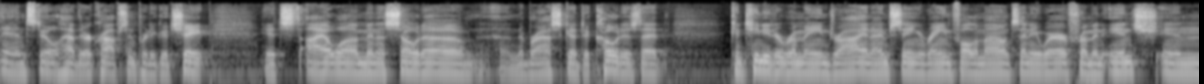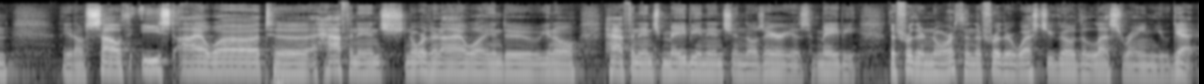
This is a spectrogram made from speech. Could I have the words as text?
and still have their crops in pretty good shape. It's Iowa, Minnesota, uh, Nebraska, Dakotas that continue to remain dry, and I'm seeing rainfall amounts anywhere from an inch in you know southeast Iowa to a half an inch, northern Iowa into you know half an inch, maybe an inch in those areas. Maybe the further north and the further west you go, the less rain you get.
